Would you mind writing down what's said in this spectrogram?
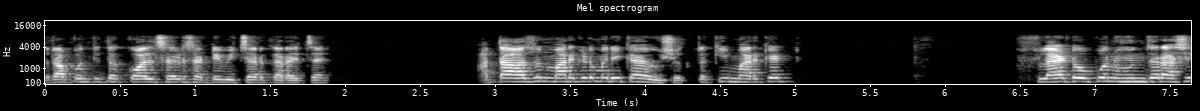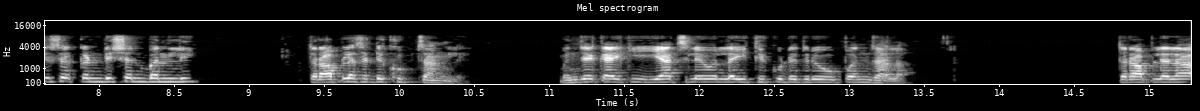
तर आपण तिथं कॉल साईडसाठी विचार करायचा आहे आता अजून मार्केटमध्ये काय होऊ शकतं की मार्केट फ्लॅट ओपन होऊन जर अशी कंडिशन बनली तर आपल्यासाठी खूप चांगले म्हणजे काय की याच लेवलला इथे कुठेतरी ओपन झाला. तर आपल्याला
